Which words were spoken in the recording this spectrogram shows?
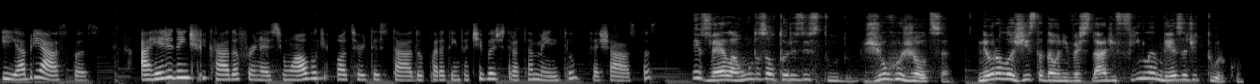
E, abre aspas, a rede identificada fornece um alvo que pode ser testado para tentativas de tratamento, fecha aspas, Revela um dos autores do estudo, Juho Joutsa, neurologista da Universidade Finlandesa de Turku.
